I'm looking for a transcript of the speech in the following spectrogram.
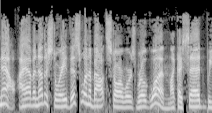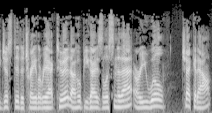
Now, I have another story, this one about Star Wars Rogue One. Like I said, we just did a trailer react to it. I hope you guys listen to that, or you will check it out.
